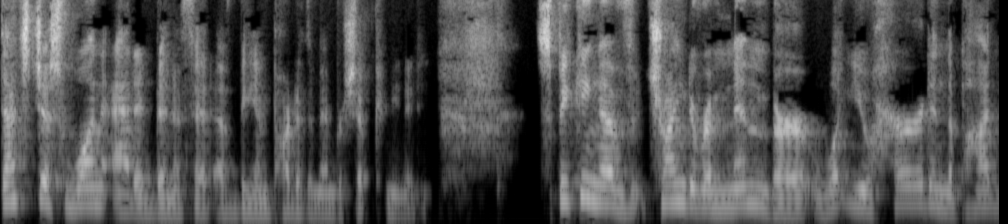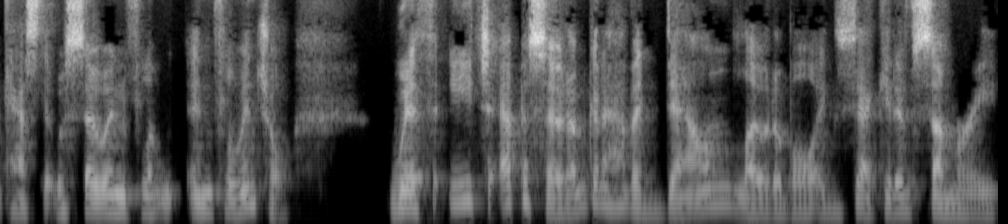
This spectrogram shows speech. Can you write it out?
that's just one added benefit of being part of the membership community. Speaking of trying to remember what you heard in the podcast that was so influ- influential, with each episode, I'm going to have a downloadable executive summary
